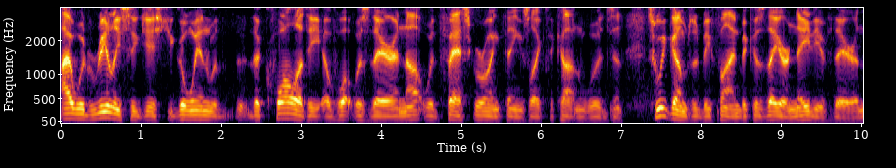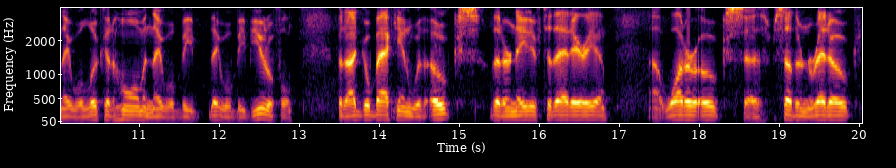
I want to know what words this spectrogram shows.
I would really suggest you go in with the quality of what was there and not with fast growing things like the cottonwoods and sweet gums would be fine because they are native there and they will look at home and they will be they will be beautiful. But I'd go back in with oaks that are native to that area, uh, water oaks, uh, southern red oak.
